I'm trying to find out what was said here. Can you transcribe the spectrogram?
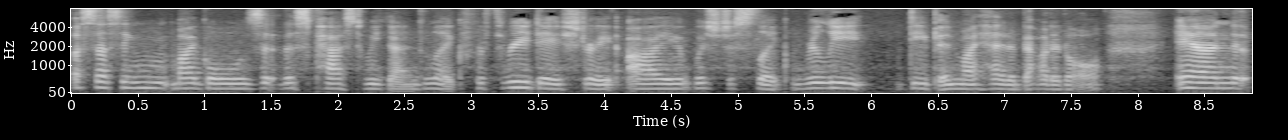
assessing my goals this past weekend. Like, for three days straight, I was just like really deep in my head about it all. And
